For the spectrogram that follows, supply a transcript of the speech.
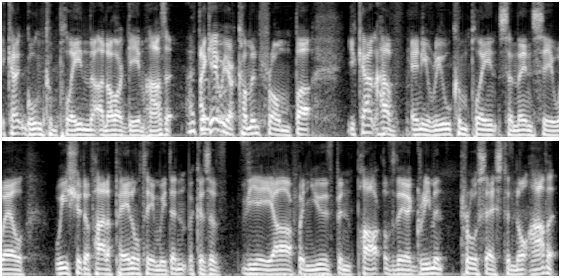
they can't go and complain that another game has it. I I, get know. where you're coming from, but you can't have any real complaints and then say, well, we should have had a penalty and we didn't because of VAR when you've been part of the agreement process to not have it.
